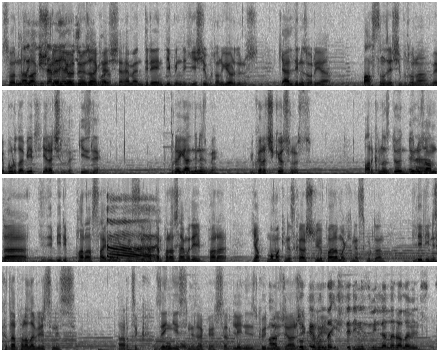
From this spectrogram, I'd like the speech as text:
Sonra Burada bak şurayı gördünüz arkadaşlar. Hemen direğin dibindeki yeşil butonu gördünüz. Geldiniz oraya. Bastınız yeşil butona ve burada bir yer açıldı. Gizli. Buraya geldiniz mi? Yukarı çıkıyorsunuz. Arkanız döndüğünüz Helal anda biri para sayma Tak. makinesi. Hatta para sayma değil. Para yapma makinesi karşılıyor. Para makinesi buradan. Dilediğiniz kadar para alabilirsiniz. Artık zenginsiniz arkadaşlar. Dilediğiniz gönlünüzce Artık harcayın parayı. istediğiniz villaları alabilirsiniz.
